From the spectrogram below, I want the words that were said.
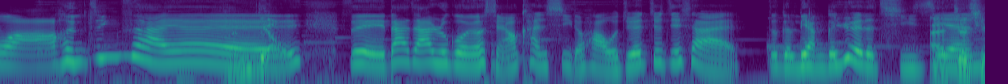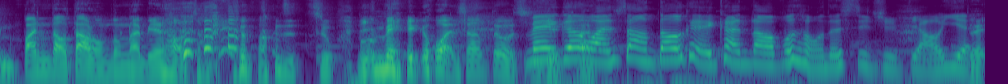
哇，很精彩哎，很屌。所以大家如果有想要看戏的话，我觉得就接下来。这个两个月的期间、哎，就请搬到大龙洞那边，好找一个房子住。你每个晚上都有，每个晚上都可以看到不同的戏曲表演。对，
